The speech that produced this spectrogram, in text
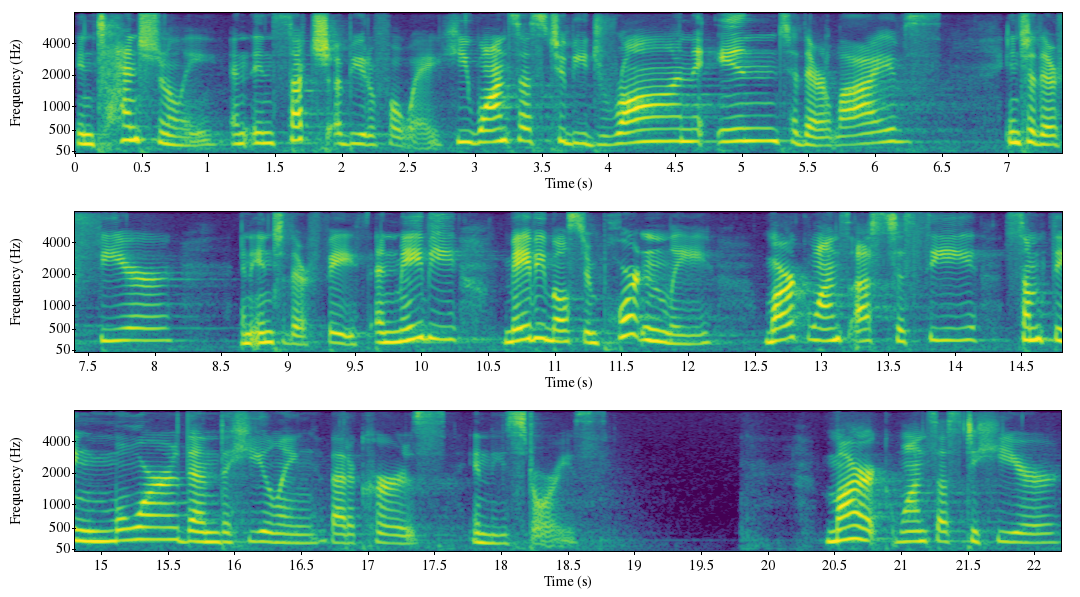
intentionally and in such a beautiful way. He wants us to be drawn into their lives, into their fear, and into their faith. And maybe, maybe most importantly, Mark wants us to see something more than the healing that occurs in these stories. Mark wants us to hear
